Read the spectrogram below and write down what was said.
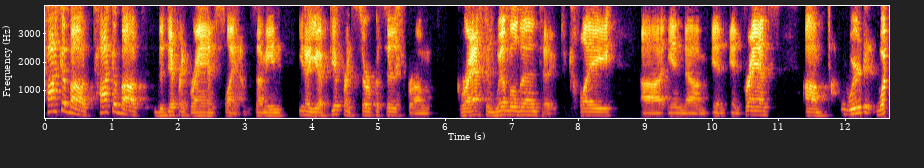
talk about talk about the different Grand Slams. I mean, you know, you have different surfaces from grass in Wimbledon to, to clay uh, in um, in in France. Um, where did what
